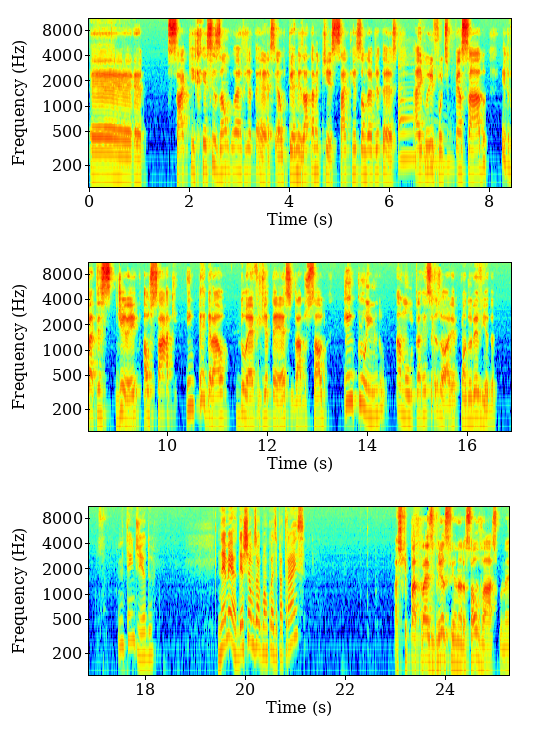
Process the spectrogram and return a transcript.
é, saque rescisão do FGTS. É o termo exatamente esse, saque rescisão do FGTS. Ah. Aí, quando ele for dispensado, ele vai ter direito ao saque integral do FGTS, lá do saldo, incluindo a multa rescisória, quando devida. Entendido. Nemer, deixamos alguma coisa para trás? Acho que para trás mesmo, Fernanda, só o Vasco, né?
